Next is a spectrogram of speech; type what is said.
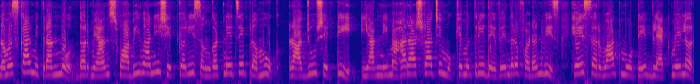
नमस्कार मित्रांनो. दरम्यान स्वाभिमानी शेतकरी संघटनेचे प्रमुख राजू शेट्टी यांनी महाराष्ट्राचे मुख्यमंत्री देवेंद्र फडणवीस हे सर्वात मोठे ब्लॅकमेलर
